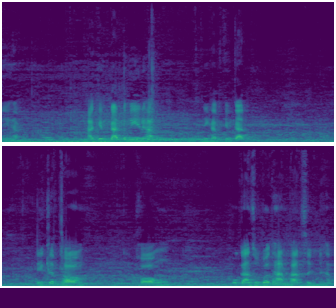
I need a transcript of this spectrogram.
นี่ครับหาเข็มกัดก็มีนะครับ นี่ครับเข็มกัด นี่เคลือบทองขององค์การสงเคราะห์ทหารผ่านศึกนะครับ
